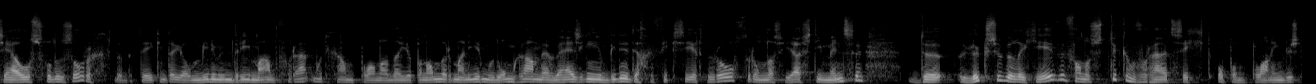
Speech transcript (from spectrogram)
CAO's voor de zorg. Dat betekent dat je al minimum drie maanden vooruit moet gaan plannen. Dat je op een andere manier moet omgaan met wijzigingen binnen dat gefixeerde rooster. Omdat ze juist die mensen de luxe willen geven van een stuk een vooruitzicht op een planning. Dus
